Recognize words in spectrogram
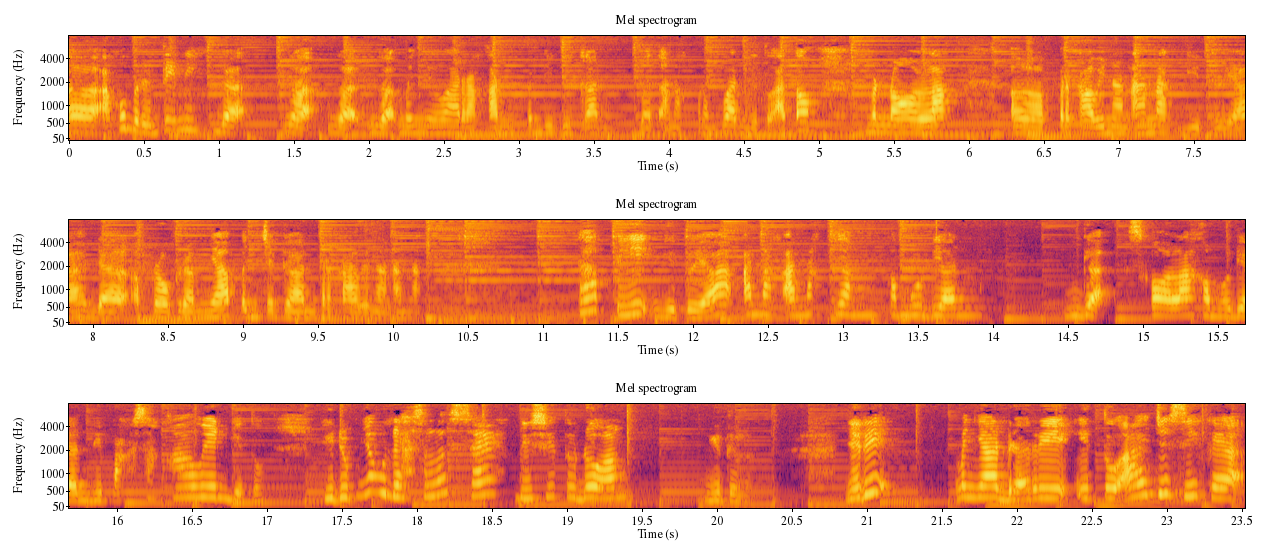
uh, aku berhenti nih, nggak nggak nggak nggak menyuarakan pendidikan buat anak perempuan gitu, atau menolak uh, perkawinan anak gitu ya, ada programnya pencegahan perkawinan anak tapi gitu ya anak-anak yang kemudian nggak sekolah kemudian dipaksa kawin gitu hidupnya udah selesai di situ doang gitu loh jadi menyadari itu aja sih kayak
